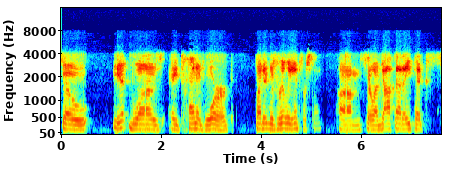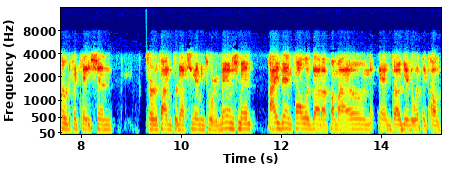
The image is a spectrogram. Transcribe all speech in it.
So it was a ton of work, but it was really interesting. Um, so I got that APICS certification, certified in production inventory management. I then followed that up on my own and dug into what they called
